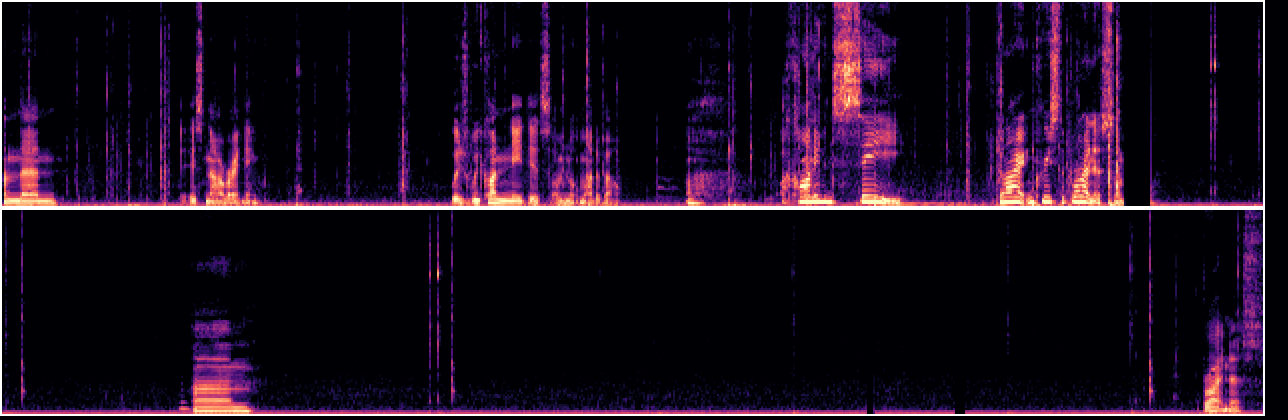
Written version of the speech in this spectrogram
And then it's now raining. Which we kind of needed, so I'm not mad about. Ugh. I can't even see. Can I increase the brightness somehow? Um... Brightness.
